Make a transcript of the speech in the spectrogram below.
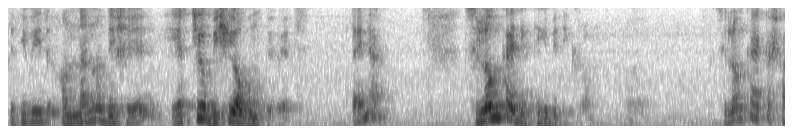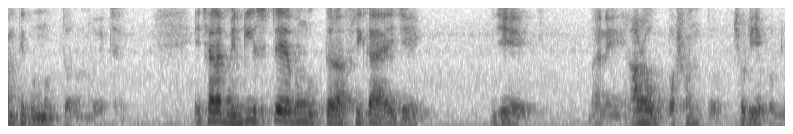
পৃথিবীর অন্যান্য দেশে এর চেয়েও বেশি অবনতি হয়েছে তাই না? শ্রীলঙ্কা এদিক থেকে ব্যতিক্রম। শ্রীলঙ্কায় একটা শান্তিপূর্ণ উত্তরণ হয়েছে। এছাড়া মিডল ইস্টে এবং উত্তর আফ্রিকায় যে যে মানে আরব বসন্ত ছড়িয়ে পড়ল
